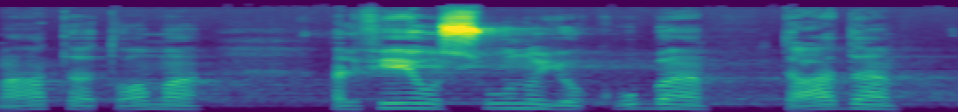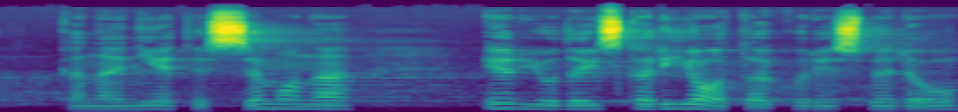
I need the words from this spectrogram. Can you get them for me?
Matą, Tomą, Alfėjaus sūnų Jokūbą, Tadą, kananietį Simoną ir Judą Iskarijotą, kuris vėliau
